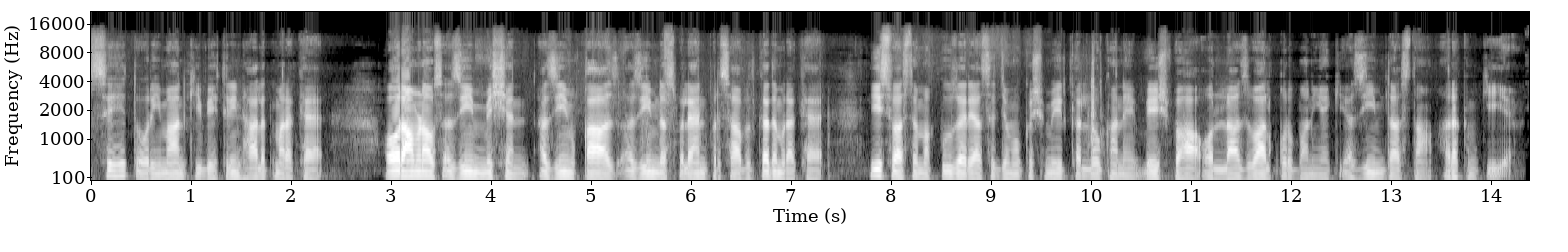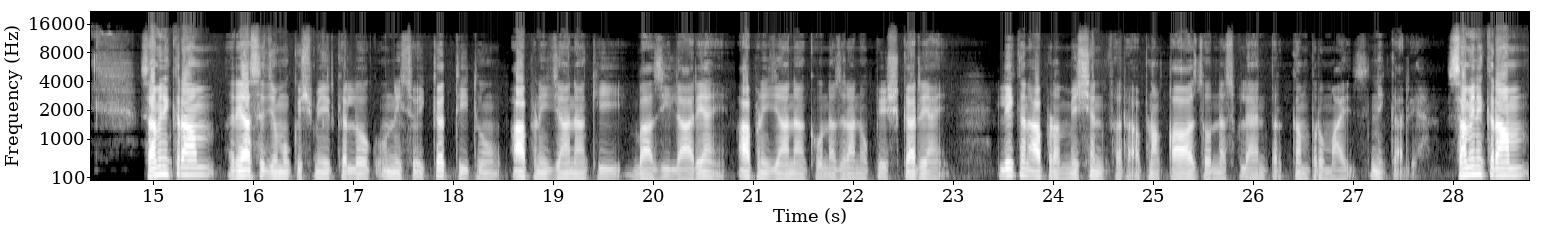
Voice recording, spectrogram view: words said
صحت اور ایمان کی بہترین حالت میں رکھا ہے اور آمنا اس عظیم مشن، عظیم قاز، عظیم نسبلین پر ثابت قدم رکھا ہے اس واسطے مقبوضہ ریاست جموں کشمیر کا لوگوں نے بیش بہا اور لازوال قربانیاں کی عظیم داستان رقم کی ہے۔ سامن کرام، ریاست جموں کشمیر کا لوگ انیس سو اکتی تو اپنی جانا کی بازی لا رہے ہیں، اپنی جانا کو نظرانوں پیش کر رہے ہیں، لیکن اپنا مشن پر، اپنا قاز اور نسبلین پر کمپرومائز نہیں کر رہا سامن کرام،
